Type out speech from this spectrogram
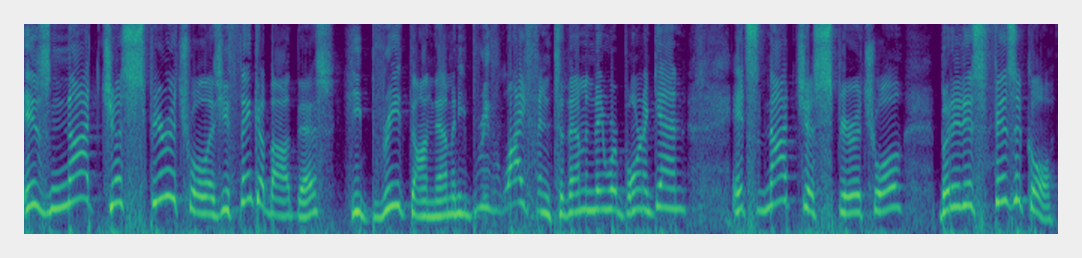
is not just spiritual. As you think about this, He breathed on them and He breathed life into them and they were born again. It's not just spiritual, but it is physical.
